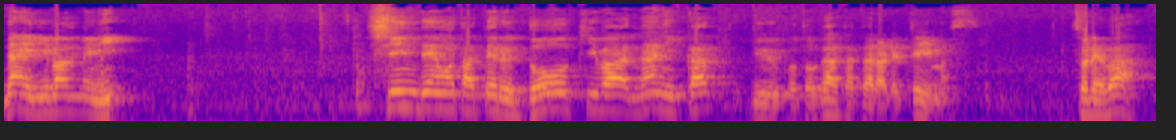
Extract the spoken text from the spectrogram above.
第2番目に神殿を建てる動機は何かということが語られています。それは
